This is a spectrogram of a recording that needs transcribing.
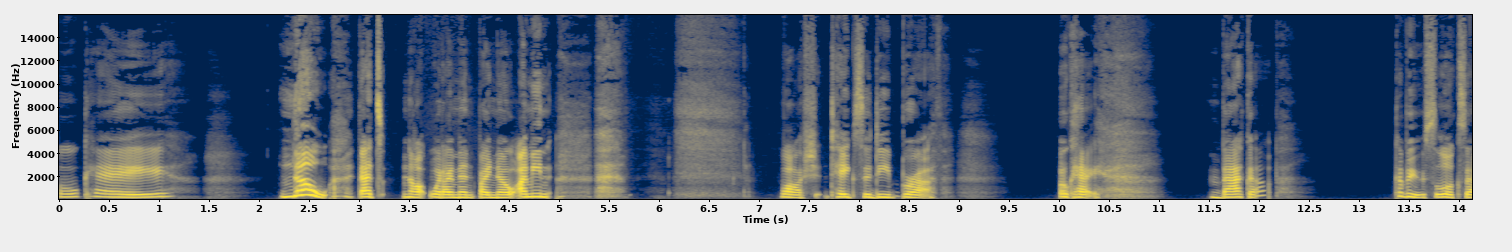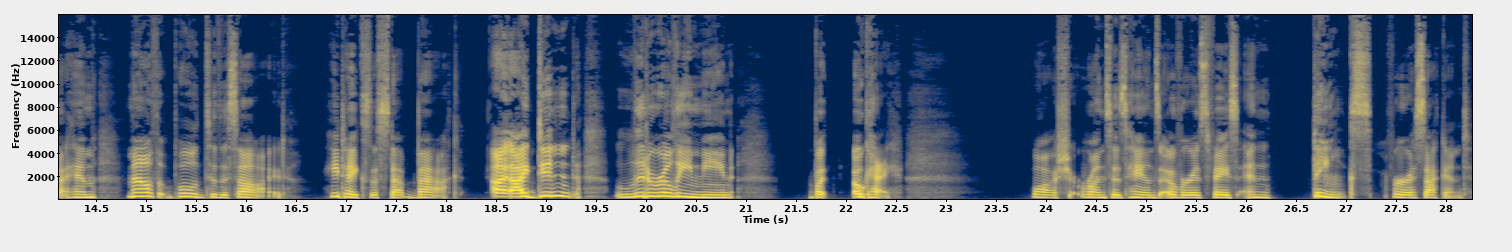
Okay. No! That's not what I meant by no. I mean. Wash takes a deep breath. Okay. Back up. Caboose looks at him, mouth pulled to the side. He takes a step back. I, I didn't literally mean. But okay. Wash runs his hands over his face and thinks for a second.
